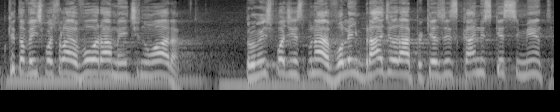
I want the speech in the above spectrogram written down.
porque talvez a gente pode falar, ah, eu vou orar, mas a gente não ora. Gente pode responder, ah, vou lembrar de orar, porque às vezes cai no esquecimento.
